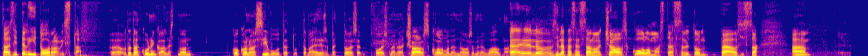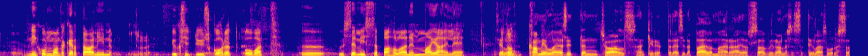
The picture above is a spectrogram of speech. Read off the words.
tai sitten liito-oravista. Otetaan kuninkaallista. Me on kokonaan sivuutettu tämä Elisabeth toisen poismeno ja Charles kolmannen nouseminen valtaan. no, sinäpä sen sanoin. Charles kolmas tässä nyt on pääosissa. Äh, niin kuin monta kertaa, niin yksityiskohdat ovat ö, se, missä paholainen majailee. Siellä on, Camilla ja sitten Charles, hän kirjoittelee sitä päivämäärää jossain virallisessa tilaisuudessa.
